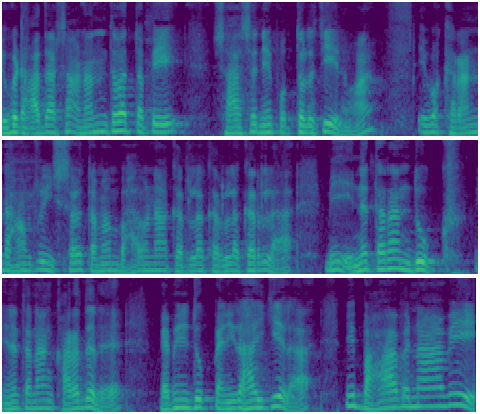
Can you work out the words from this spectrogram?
ඒකට ආදර්ශ අනන්තවත් අපේ ශාසනයේ පොත්වල තියෙනවා. ඒව කරන්න හැමතුරු ඉස්සර තමන් භාවනා කරලා කරලා කරලා මේ එන තරම් දුක් එන තරම් කරදර පැමිණි දුක් පැනිරහයි කියලා මේ භාවනාවේ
